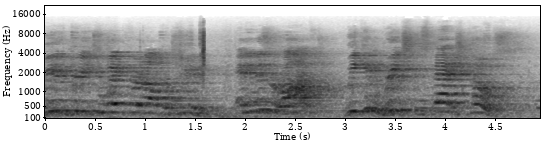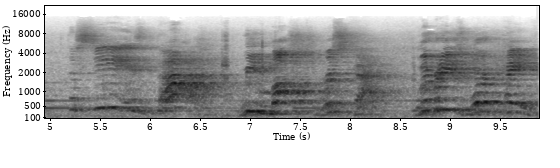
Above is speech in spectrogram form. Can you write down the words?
We agreed to wait for an opportunity, and it has arrived. We can reach the Spanish coast. The sea is bad. We must risk that. Liberty is worth paying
